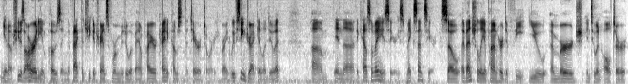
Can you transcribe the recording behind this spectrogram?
You know, she was already imposing. The fact that she could transform into a vampire kind of comes with the territory, right? We've seen Dracula do it. um, in the, the Castlevania series. Makes sense here. So eventually, upon her defeat, you emerge into an altar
